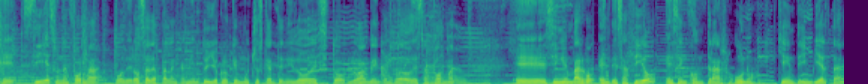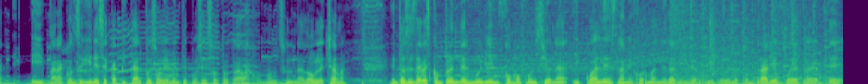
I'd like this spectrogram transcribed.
que sí es una forma poderosa de apalancamiento y yo creo que muchos que han tenido éxito lo han encontrado de esta forma. Eh, sin embargo, el desafío es encontrar uno, quien te invierta y para conseguir ese capital, pues obviamente pues es otro trabajo, ¿no? Es una doble chama. Entonces debes comprender muy bien cómo funciona y cuál es la mejor manera de invertirlo. De lo contrario, puede traerte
